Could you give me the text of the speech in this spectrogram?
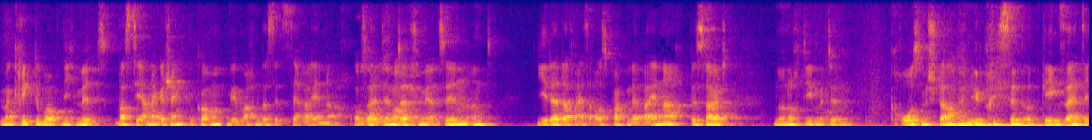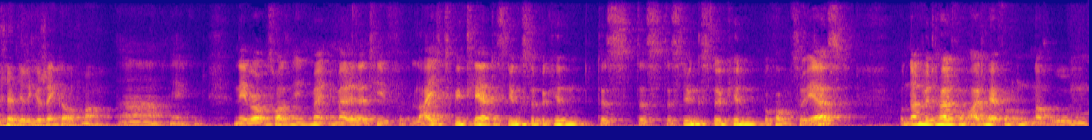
Man kriegt überhaupt nicht mit, was die anderen geschenkt bekommen. Wir machen das jetzt der Reihe nach. Und seitdem setzen wir uns hin und jeder darf eins auspacken der Reihe nach, bis halt nur noch die mit den großen Stapeln übrig sind und gegenseitig halt ihre Geschenke aufmachen. Ah, ja gut. Nee, bei uns war das nicht immer, immer relativ leicht geklärt. Das jüngste Kind, das, das, das jüngste Kind bekommt zuerst und dann wird halt vom Alter her von unten nach oben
